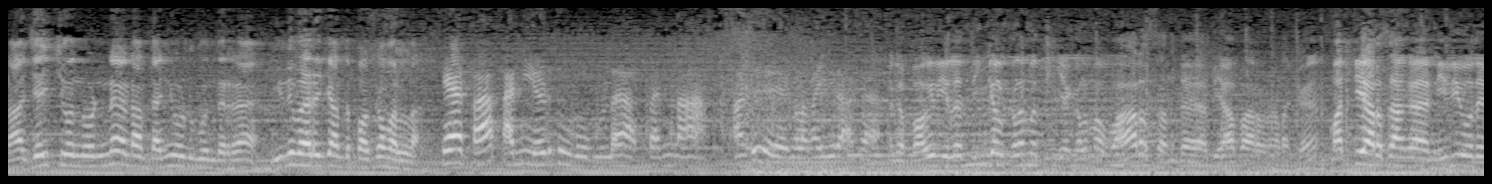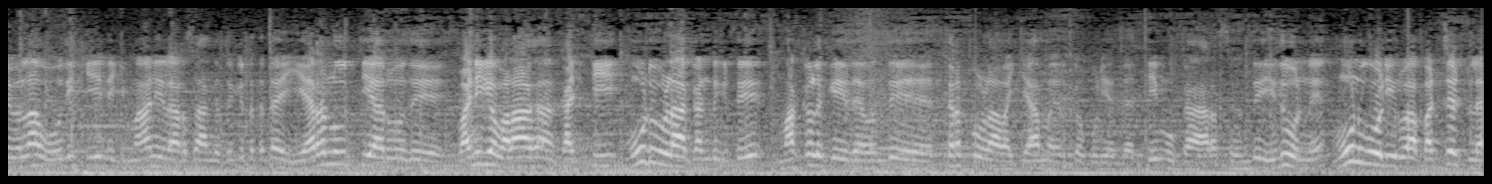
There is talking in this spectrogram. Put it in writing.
நான் ஜெயிச்சு வந்த உடனே நான் தண்ணி கொண்டு வந்துடுறேன். இது வரைக்கும் அந்த பக்கம் வரல. கேட்டா தண்ணி எடுத்து விடுவோம்ல தண்ணா அது எங்களை வைக்கிறாங்க எங்க பகுதியில திங்கட்கிழமை திங்கட்கிழமை வார சந்தை வியாபாரம் நடக்கும் மத்திய அரசாங்க நிதி உதவி எல்லாம் ஒதுக்கி இன்னைக்கு மாநில அரசாங்கத்துக்கு கிட்டத்தட்ட இருநூத்தி அறுபது வணிக வளாகம் கட்டி மூடு விழா கண்டுகிட்டு மக்களுக்கு இதை வந்து திறப்பு விழா வைக்காம இருக்கக்கூடிய இந்த திமுக அரசு வந்து இது ஒண்ணு. மூணு கோடி ரூபாய் பட்ஜெட்ல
